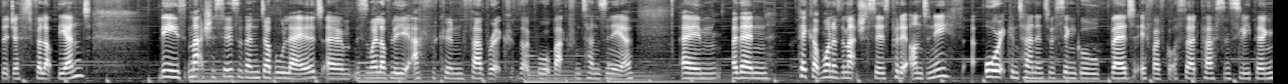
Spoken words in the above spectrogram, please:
that just fill up the end. These mattresses are then double layered. Um, this is my lovely African fabric that I brought back from Tanzania. Um, I then pick up one of the mattresses, put it underneath, or it can turn into a single bed if I've got a third person sleeping,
